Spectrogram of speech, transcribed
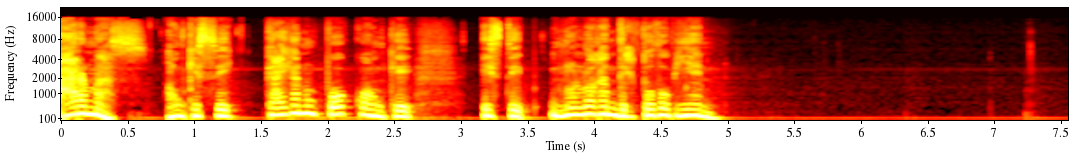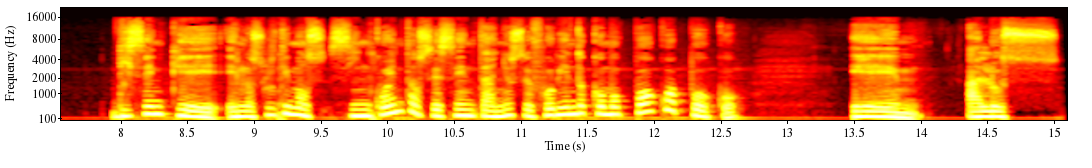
armas, aunque se caigan un poco, aunque este, no lo hagan del todo bien. Dicen que en los últimos 50 o 60 años se fue viendo como poco a poco em, a, los,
